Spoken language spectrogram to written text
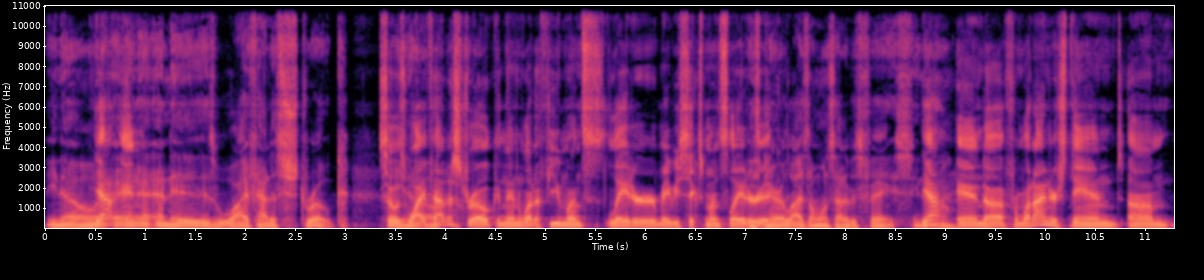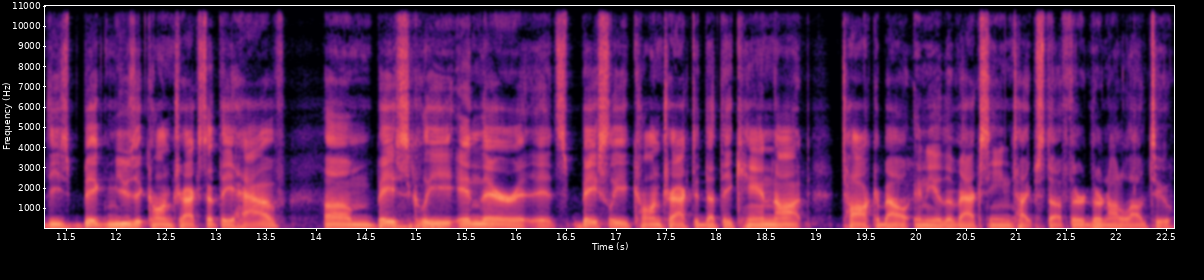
you know, Yeah, and, and- and his wife had a stroke. So his you wife know. had a stroke, and then what? A few months later, maybe six months later, He's it- paralyzed on one side of his face. You know? Yeah, and uh, from what I understand, um, these big music contracts that they have, um, basically in there, it's basically contracted that they cannot talk about any of the vaccine type stuff. They're they're not allowed to.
